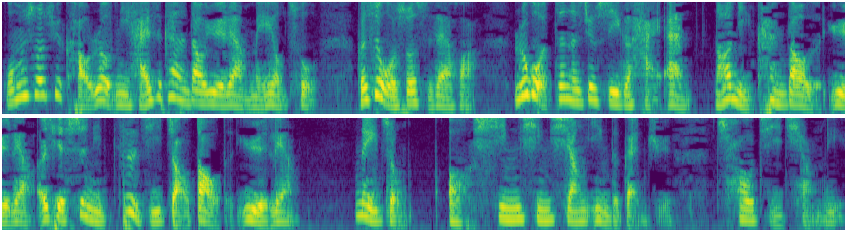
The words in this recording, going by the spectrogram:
我们说去烤肉，你还是看得到月亮，没有错。可是我说实在话，如果真的就是一个海岸，然后你看到了月亮，而且是你自己找到的月亮，那种哦，心心相印的感觉，超级强烈。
